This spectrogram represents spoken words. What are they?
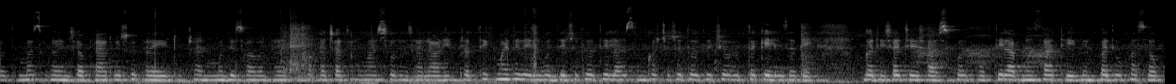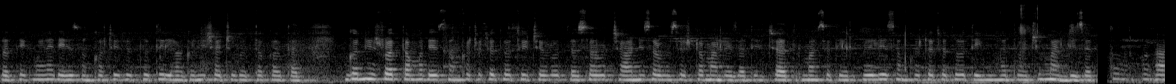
तुम्हा सगळ्यांच्या आपल्या आरोग्य सुधारा यूट्यूब चॅनलमध्ये स्वागत आहे. बघा चातुर्मास सुरू झाला आहे. प्रत्येक महिन्यातील वद्य चतुर्थीला संकष्ट चतुर्थीचे व्रत केले जाते. गणेशाचे शाश्वत भक्ती लाभण्यासाठी गणपती उपासक प्रत्येक महिन्यातील संकष्ट चतुर्थीला गणेशाचे व्रत करतात. गणेश व्रतामध्ये संकष्ट चतुर्थीचे व्रत सर्वोच्च आणि सर्वश्रेष्ठ मानले जाते. चातुर्मासातील पहिली संकष्ट चतुर्थी महत्त्वाची मानली जाते. तर बघा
